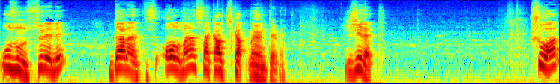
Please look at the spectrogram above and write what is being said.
Uzun süreli garantisi olmayan sakal çıkartma yöntemi. Jilet. Şu var.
